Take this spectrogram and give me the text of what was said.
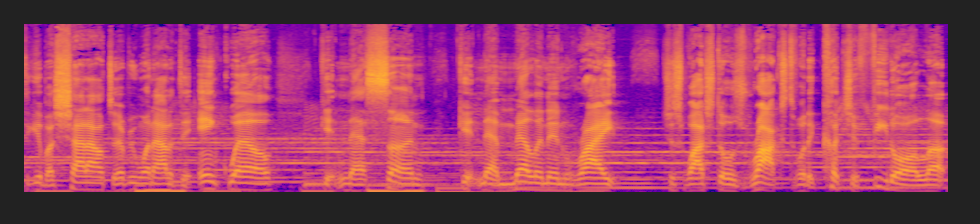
To give a shout out to everyone out at the Inkwell, getting that sun, getting that melanin right. Just watch those rocks to where they cut your feet all up.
